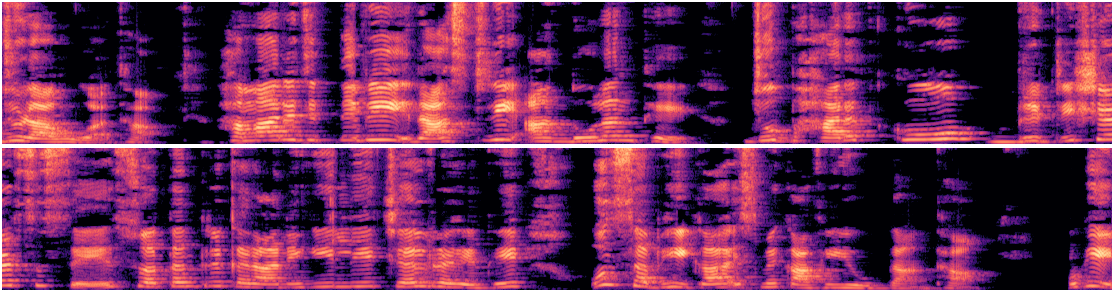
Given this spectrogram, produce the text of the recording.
जुड़ा हुआ था। हमारे जितने भी राष्ट्रीय आंदोलन थे जो भारत को ब्रिटिशर्स से स्वतंत्र कराने के लिए चल रहे थे उन सभी का इसमें काफ़ी योगदान था। Okay,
